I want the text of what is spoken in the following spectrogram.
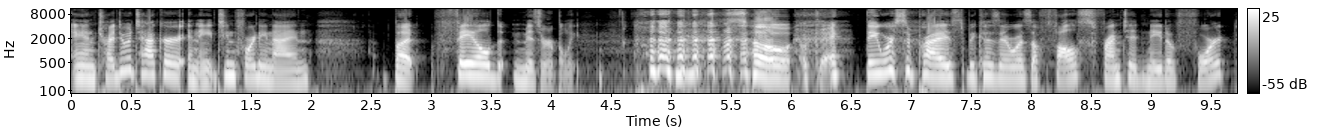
and tried to attack her in 1849, but failed miserably. so Okay. they were surprised because there was a false fronted native fort.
